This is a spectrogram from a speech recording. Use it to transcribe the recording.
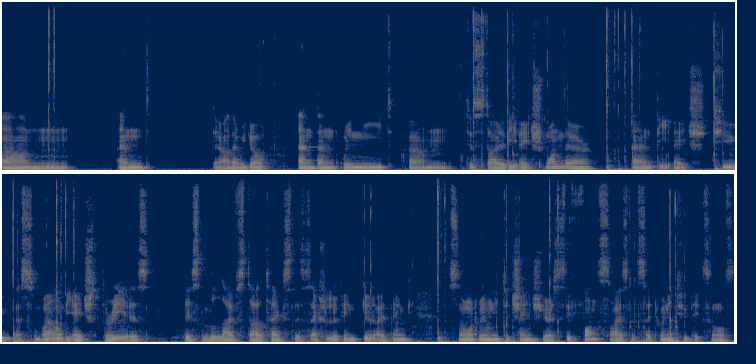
Um, and yeah there we go. And then we need um, to style the h1 there and the h2 as well. The h3 is this lifestyle text. This is actually looking good I think. So what we'll need to change here is the font size let's say 22 pixels.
